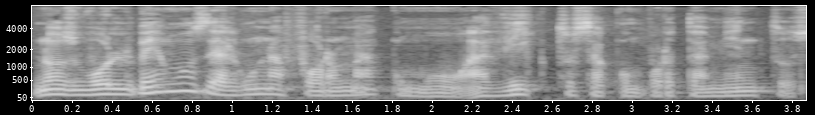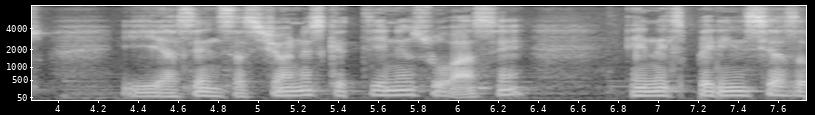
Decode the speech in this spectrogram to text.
nos volvemos de alguna forma como adictos a comportamientos y a sensaciones que tienen su base en experiencias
